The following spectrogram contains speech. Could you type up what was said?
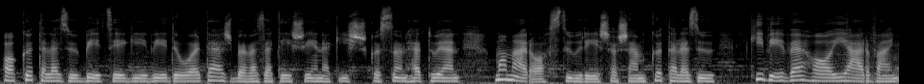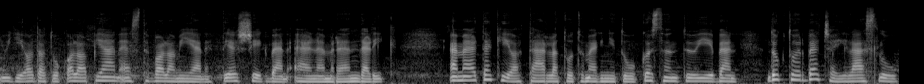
A kötelező BCG védőoltás bevezetésének is köszönhetően ma már a szűrése sem kötelező, kivéve ha a járványügyi adatok alapján ezt valamilyen térségben el nem rendelik emelte ki a tárlatot megnyitó köszöntőjében dr. Becsei László,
